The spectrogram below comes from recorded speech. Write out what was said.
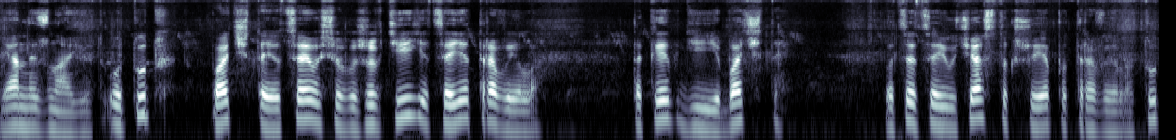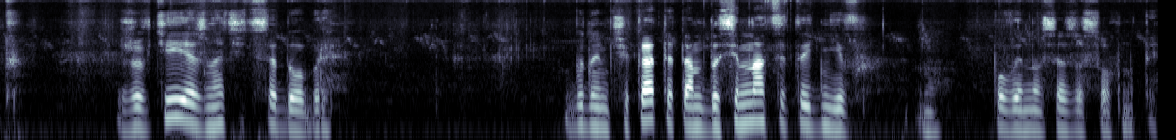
Я не знаю. Отут, бачите, оце ось жовтіє, це я травила. Таке діє, бачите? Оце цей участок, що я потравила. Тут жовтіє, значить все добре. Будемо чекати там до 17 днів. Повинно все засохнути.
